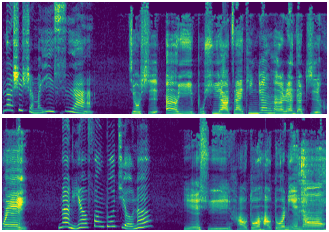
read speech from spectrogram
那是什么意思啊？就是鳄鱼不需要再听任何人的指挥。那你要放多久呢？也许好多好多年哦。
